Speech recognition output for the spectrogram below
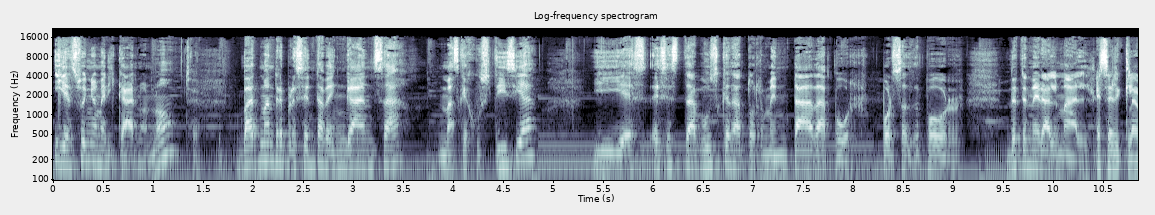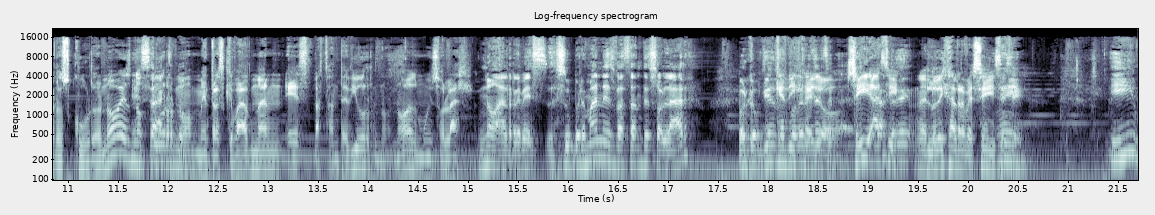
y el sueño americano, ¿no? Sí. Batman representa venganza más que justicia. Y es, es esta búsqueda atormentada por, por, por detener al mal. Es el claroscuro, ¿no? Es Exacto. nocturno, mientras que Batman es bastante diurno, ¿no? Es muy solar. No, al revés. Superman es bastante solar. Porque obtiene ¿Qué dije yo? de- Sí, así, lo dije al revés, sí, sí, sí. Y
